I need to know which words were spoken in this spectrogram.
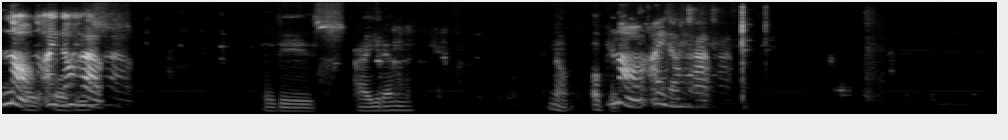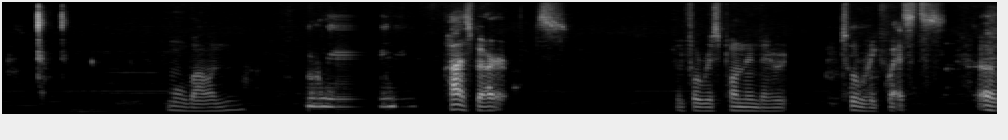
No, or- I or don't this? have. This item. No. Okay. No, I don't have. Move on. Past verbs. For responding the to requests. Uh,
